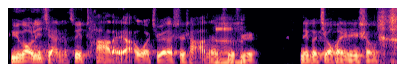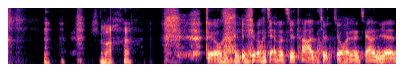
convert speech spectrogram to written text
预告里剪的最差的呀，我觉得是啥呢？嗯就是那个交换人生。是吧？对我感觉预告剪的最差的就交换人生。前两天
